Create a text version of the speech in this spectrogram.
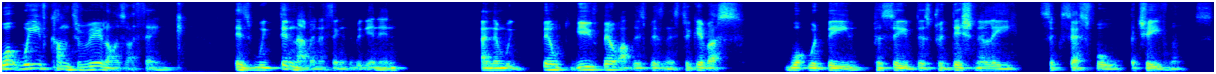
what we've come to realize, I think, is we didn't have anything at the beginning. And then we built, you've built up this business to give us what would be perceived as traditionally successful achievements,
